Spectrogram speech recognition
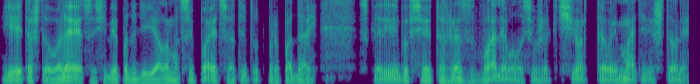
Ей-то что, валяется себе под одеялом, отсыпается, а ты тут пропадай. Скорее бы все это разваливалось уже к чертовой матери, что ли.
